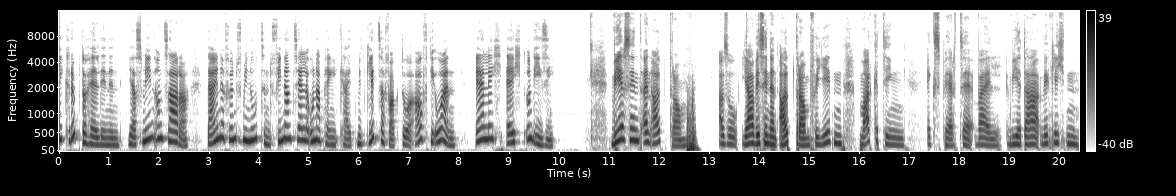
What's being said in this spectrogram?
Die Kryptoheldinnen Jasmin und Sarah, deine 5 Minuten finanzielle Unabhängigkeit mit Glitzerfaktor auf die Ohren. Ehrlich, echt und easy. Wir sind ein Albtraum. Also ja, wir sind ein Albtraum für jeden Marketing-Experte, weil wir da wirklich ein,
